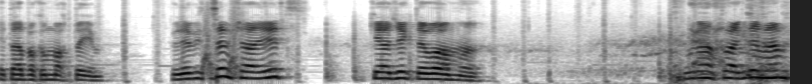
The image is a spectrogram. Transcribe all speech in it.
etrafa bakınmaktayım. Görebilsem şayet gelecek devamı. Buradan asla gidemem.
